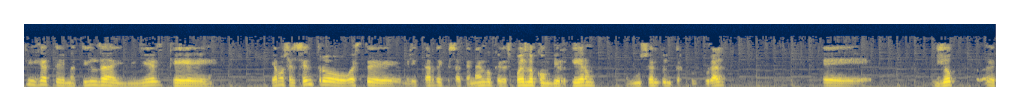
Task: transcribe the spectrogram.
Fíjate, Matilda y Miguel, que digamos, el centro este militar de Quetzaltenango, que después lo convirtieron en un centro intercultural, eh, yo eh,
